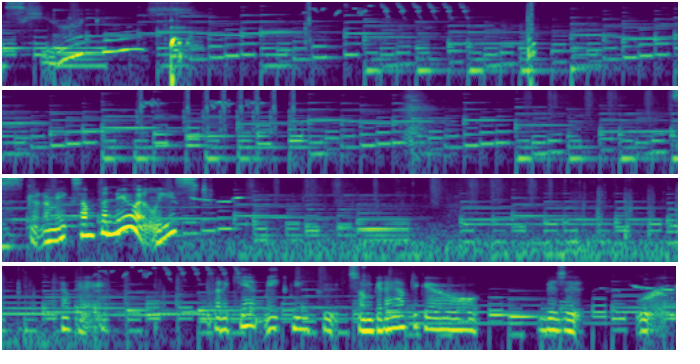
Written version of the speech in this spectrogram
is here, I guess? It's gonna make something new at least. Can't make new food, so I'm gonna have to go visit Road.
